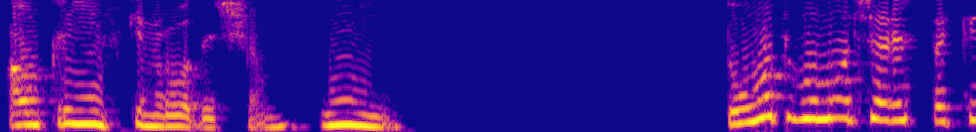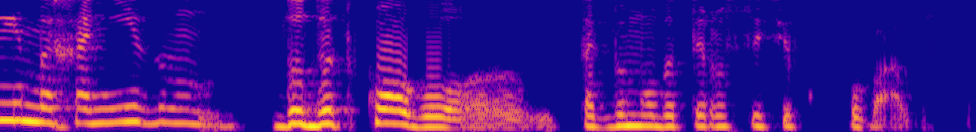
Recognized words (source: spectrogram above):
а українським родичам ні, то от воно через такий механізм додатково, так би мовити, русифікувалося.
